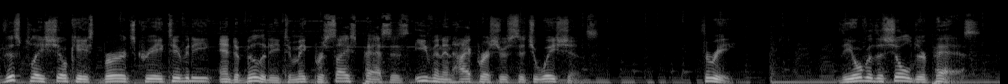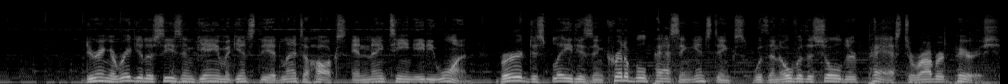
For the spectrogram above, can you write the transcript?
This play showcased Bird's creativity and ability to make precise passes even in high-pressure situations. 3. The over-the-shoulder pass. During a regular season game against the Atlanta Hawks in 1981, Bird displayed his incredible passing instincts with an over-the-shoulder pass to Robert Parish.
